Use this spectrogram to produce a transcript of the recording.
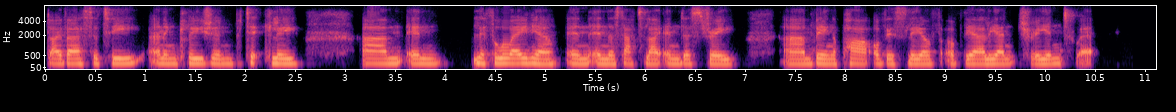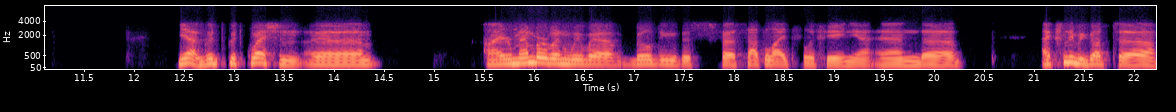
diversity and inclusion, particularly um, in Lithuania in in the satellite industry, um, being a part, obviously, of of the early entry into it. Yeah, good good question. I remember when we were building this first satellite for Lithuania, and uh, actually we got uh,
